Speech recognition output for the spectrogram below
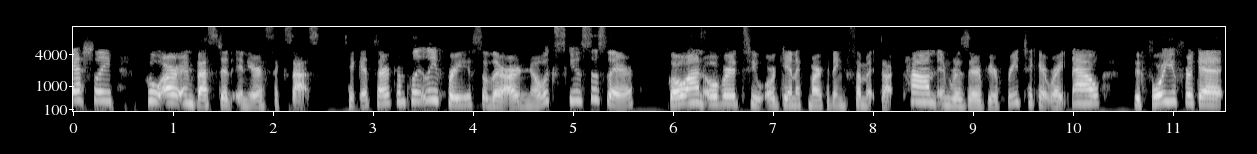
Ashley who are invested in your success. Tickets are completely free, so there are no excuses there go on over to organicmarketingsummit.com and reserve your free ticket right now before you forget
